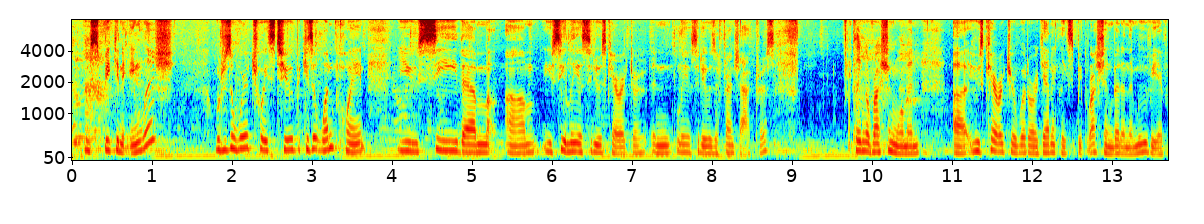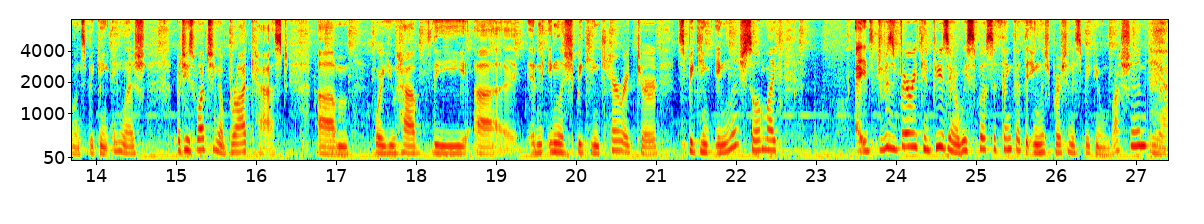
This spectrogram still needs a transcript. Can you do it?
who speak in English, which is a weird choice too, because at one point you see them, um, you see Leah Seydoux' character, and Leah Seydoux is a French actress, playing a Russian woman uh, whose character would organically speak Russian, but in the movie everyone's speaking English. But she's watching a broadcast um, where you have the uh, an English-speaking character speaking English. So I'm like, it was very confusing. Are we supposed to think that the English person is speaking Russian? Yeah.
